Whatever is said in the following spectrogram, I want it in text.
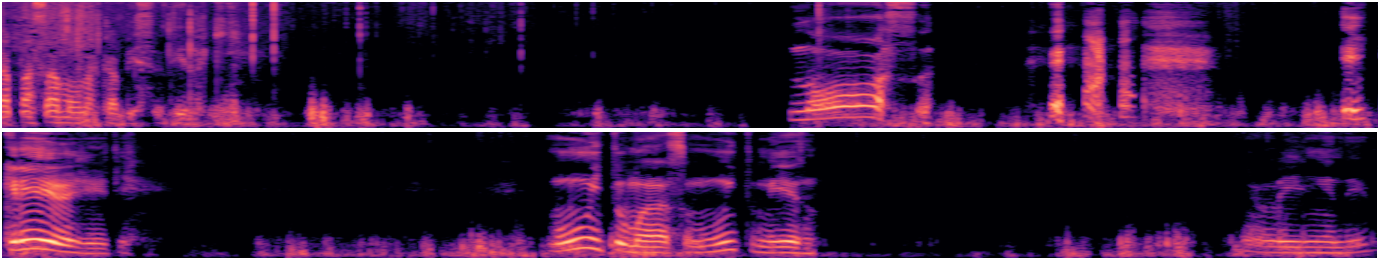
Tentar passar a mão na cabeça dele aqui. Nossa! Incrível, gente. Muito manso, muito mesmo. A orelhinha dele.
